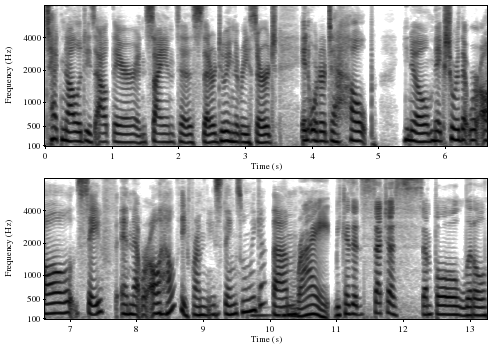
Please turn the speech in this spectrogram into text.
technologies out there and scientists that are doing the research in order to help you know make sure that we're all safe and that we're all healthy from these things when we get them Right. Because it's such a simple little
